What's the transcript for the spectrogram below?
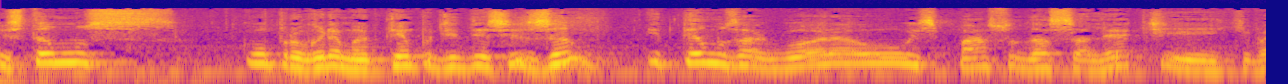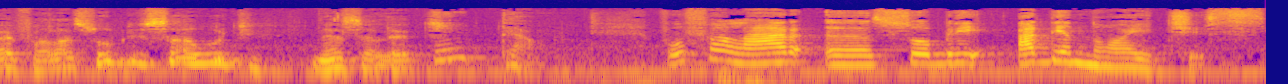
Estamos com o programa Tempo de Decisão e temos agora o espaço da Salete que vai falar sobre saúde, né, Salete? Então, vou falar uh, sobre adenoides.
